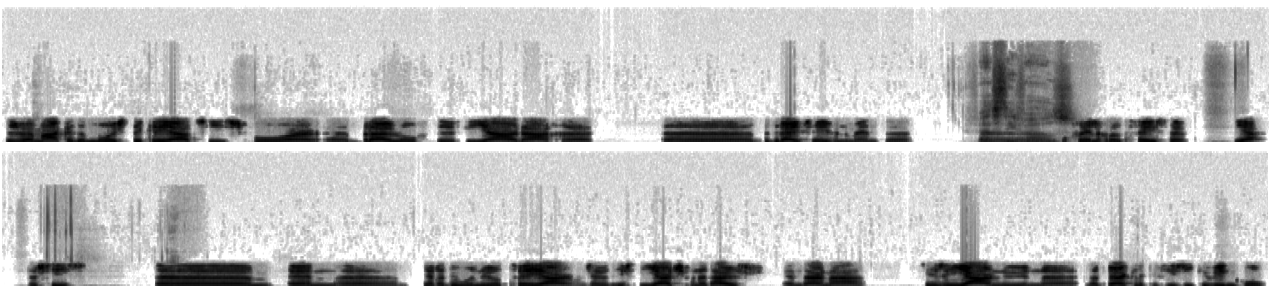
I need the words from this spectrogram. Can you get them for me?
Dus wij maken de mooiste creaties voor bruiloften, verjaardagen, bedrijfsevenementen. Festivals. of hele grote feesten. Ja, precies. Um, en ja, dat doen we nu al twee jaar. We zijn het eerste jaartje van het huis. En daarna sinds een jaar nu een daadwerkelijke fysieke winkel.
